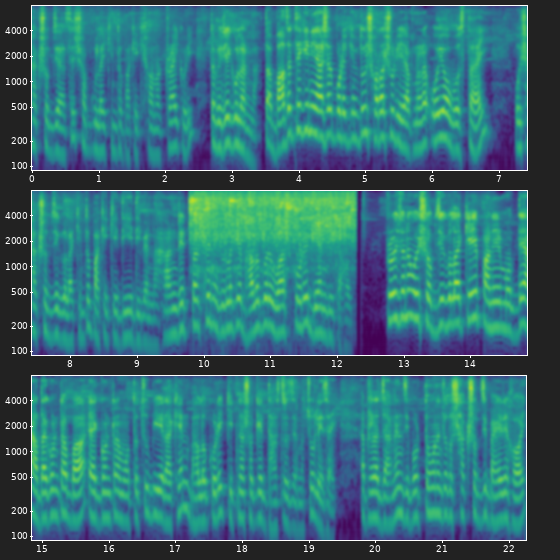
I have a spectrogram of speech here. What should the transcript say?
শাকসবজি আছে সবগুলাই কিন্তু পাখি খাওয়ানোর ট্রাই করি। তবে রেগুলার না। তা বাজার থেকে নিয়ে আসার পরে কিন্তু সরাসরি আপনারা ওই অবস্থায় ওই শাকসবজিগুলো কিন্তু পাখিকে দিয়ে দিবেন না। হান্ড্রেড পার্সেন্ট এগুলোকে ভালো করে ওয়াশ করে দেন দিতে হবে। প্রয়োজনে ওই সবজিগুলোকে পানির মধ্যে আধা ঘণ্টা বা এক ঘণ্টার মতো চুবিয়ে রাখেন, ভালো করে কীটনাশকের ধাঁচটা যেন চলে যায়। আপনারা জানেন যে বর্তমানে যত শাকসবজি বাইরে হয়,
